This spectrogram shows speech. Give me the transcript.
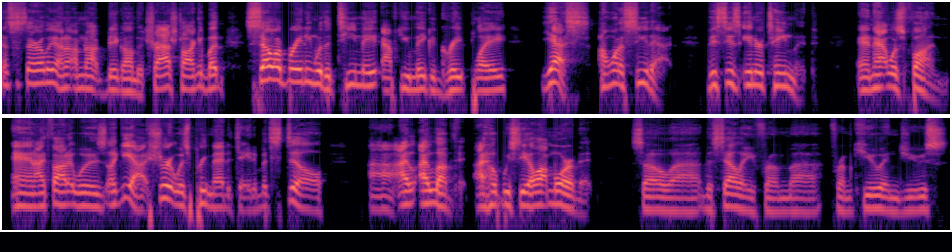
necessarily. I'm not big on the trash talking, but celebrating with a teammate after you make a great play, yes, I want to see that. This is entertainment and that was fun. And I thought it was like, yeah, sure, it was premeditated, but still, uh, I, I loved it. I hope we see a lot more of it. So uh, the Selly from uh, from Q and Juice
